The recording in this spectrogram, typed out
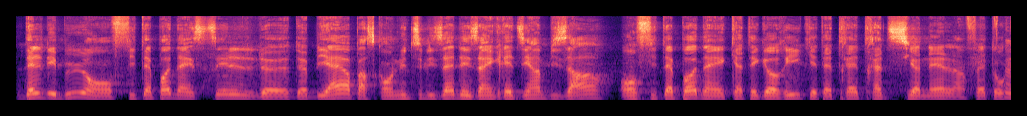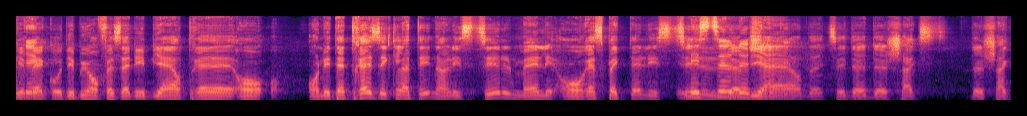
Dès le début, on ne fitait pas d'un style de, de bière parce qu'on utilisait des ingrédients bizarres. On ne fitait pas dans une catégorie qui était très traditionnelle, en fait. Au. Québec, au début, on faisait des bières très... On, on était très éclatés dans les styles, mais les- on respectait les styles, Les styles de, de bière chaque, de chaque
